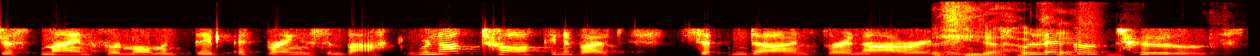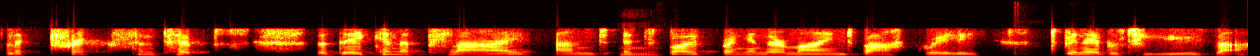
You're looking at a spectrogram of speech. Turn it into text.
just mindful moment, they, it brings them back. We're not talking about sitting down for an hour. yeah, okay. Little tools, like tricks and tips that they can apply. And mm. it's hmm. about bringing their mind back, really, to being able to use that.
